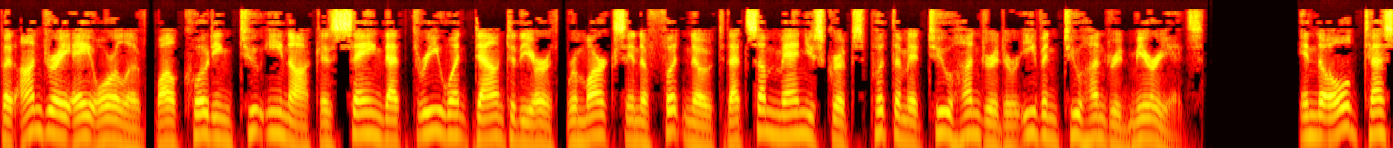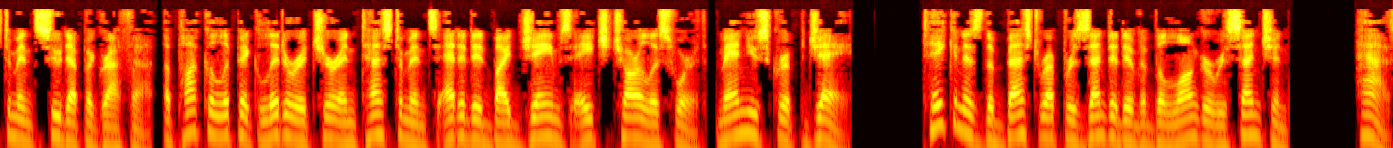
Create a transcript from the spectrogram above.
but Andrei A. Orlov, while quoting 2 Enoch as saying that three went down to the earth, remarks in a footnote that some manuscripts put them at 200 or even 200 myriads. In the Old Testament pseudepigrapha, apocalyptic literature and testaments edited by James H. Charlesworth, manuscript J. taken as the best representative of the longer recension has,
